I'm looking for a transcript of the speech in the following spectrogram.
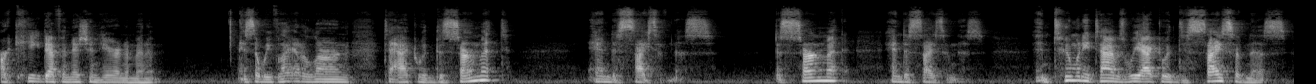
our key definition here in a minute. Is that we've got to learn to act with discernment and decisiveness. Discernment and decisiveness. And too many times we act with decisiveness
